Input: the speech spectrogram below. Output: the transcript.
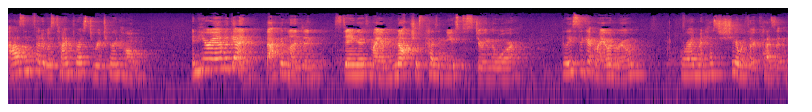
Aslan said it was time for us to return home. And here I am again, back in London, staying with my obnoxious cousin Eustace during the war. At least to get my own room. Poor Edmund has to share with our cousin.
